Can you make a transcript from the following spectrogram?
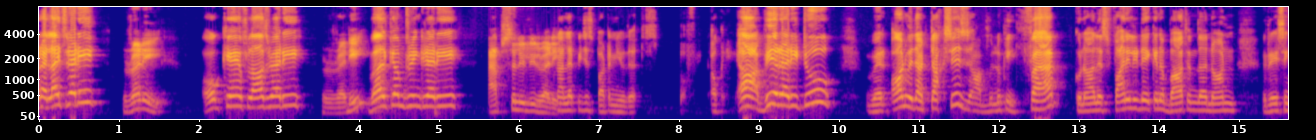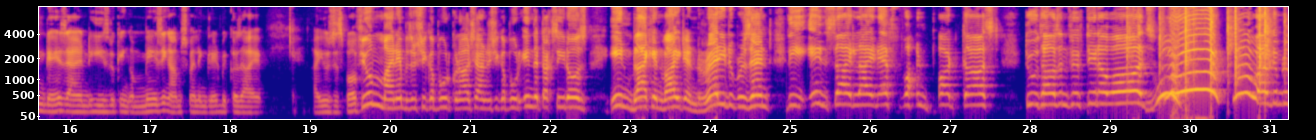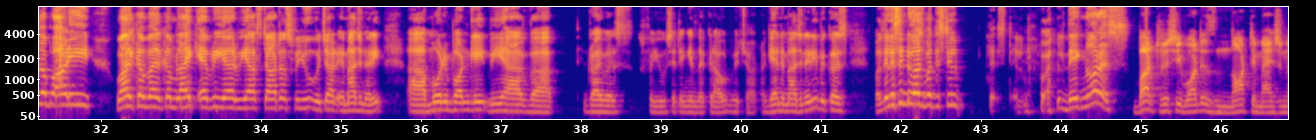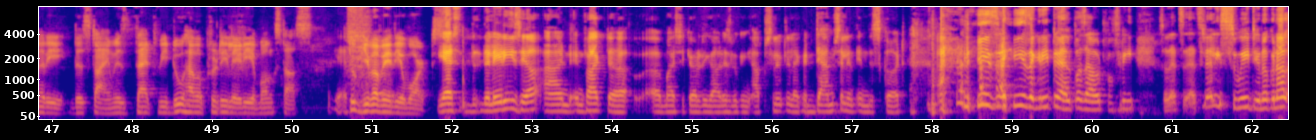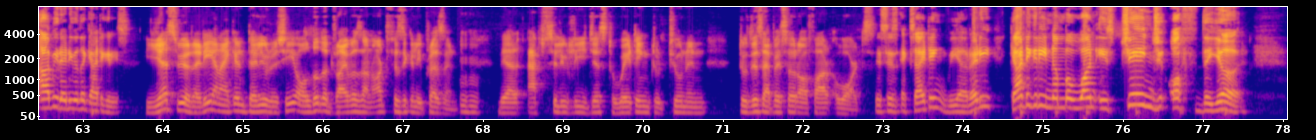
All right, lights ready? Ready. Okay, flowers ready? Ready? Welcome drink ready? Absolutely ready. Now let me just button you this. Perfect. Okay. Ah, we're ready too. We're on with our tuxes. I'm looking fab. Kunal has finally taken a bath in the non-racing days and he's looking amazing. I'm smelling great because I I use this perfume. My name is Rishi Kapoor, Kunal Shah and Rishi Kapoor in the tuxedos in black and white and ready to present the Inside Line F1 Podcast 2015 Awards. Woo! Woo! Welcome to the party. Welcome, welcome. Like every year, we have starters for you, which are imaginary. Uh, more importantly, we have uh, drivers for you sitting in the crowd, which are again imaginary because well, they listen to us, but they still they still well, they ignore us. But Rishi, what is not imaginary this time is that we do have a pretty lady amongst us Yes. to give away the awards. Yes, the, lady is here, and in fact, uh, uh, my security guard is looking absolutely like a damsel in, in the skirt, and he's he's agreed to help us out for free. So that's that's really sweet. You know, Kunal, are we ready with the categories? Yes, we are ready, and I can tell you, Rishi, although the drivers are not physically present, Mm-hmm. they are absolutely just waiting to tune in to this episode of our awards. This is exciting. We are ready. Category number one is change of the year.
